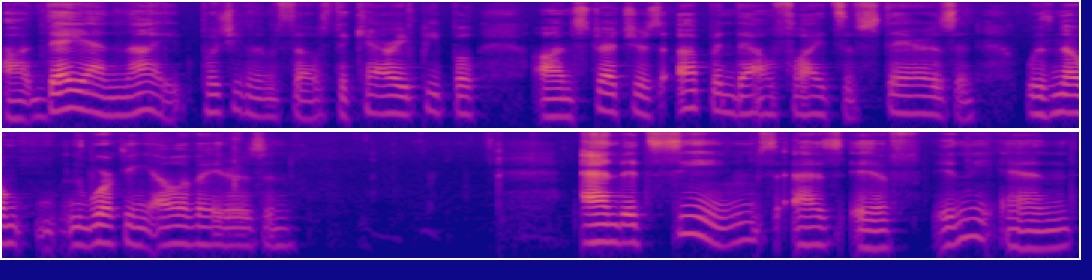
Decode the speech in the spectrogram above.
uh, day and night, pushing themselves to carry people on stretchers up and down flights of stairs and with no working elevators and and it seems as if in the end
